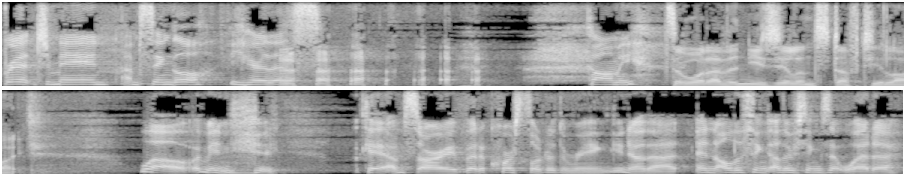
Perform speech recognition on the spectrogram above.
Bret, Jemaine, I'm single. If you hear this, call me. So, what other New Zealand stuff do you like? Well, I mean, okay, I'm sorry, but of course, Lord of the Ring, you know that, and all the thing, other things that Weta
